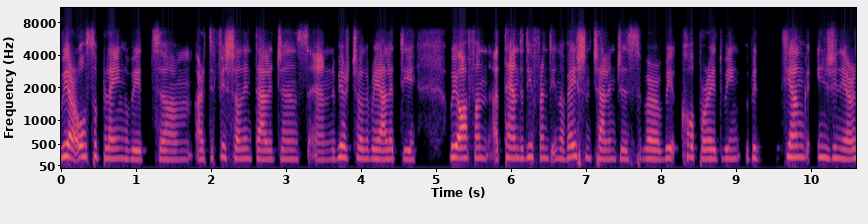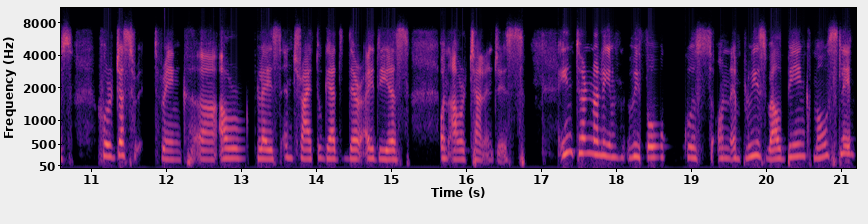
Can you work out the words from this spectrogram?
we are also playing with um, artificial intelligence and virtual reality. We often attend different innovation challenges where we cooperate with, young engineers who are just entering uh, our place and try to get their ideas on our challenges. Internally, we focus on employees' well-being mostly.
